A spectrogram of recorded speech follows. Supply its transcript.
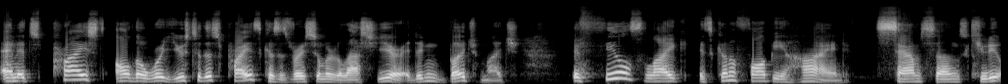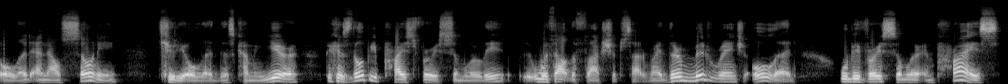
And it's priced, although we're used to this price because it's very similar to last year, it didn't budge much. It feels like it's going to fall behind Samsung's QD OLED and now Sony QD OLED this coming year because they'll be priced very similarly without the flagship side, right? Their mid-range OLED will be very similar in price.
